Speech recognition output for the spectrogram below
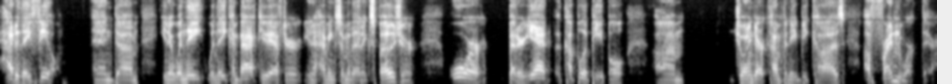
how do they feel. And um, you know when they when they come back to you after you know having some of that exposure or better yet a couple of people um, joined our company because a friend worked there.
